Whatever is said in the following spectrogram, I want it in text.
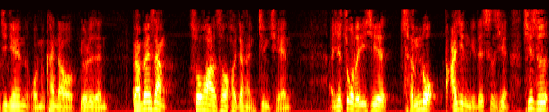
今天我们看到有的人表面上说话的时候好像很敬虔，啊，也做了一些承诺答应你的事情，其实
